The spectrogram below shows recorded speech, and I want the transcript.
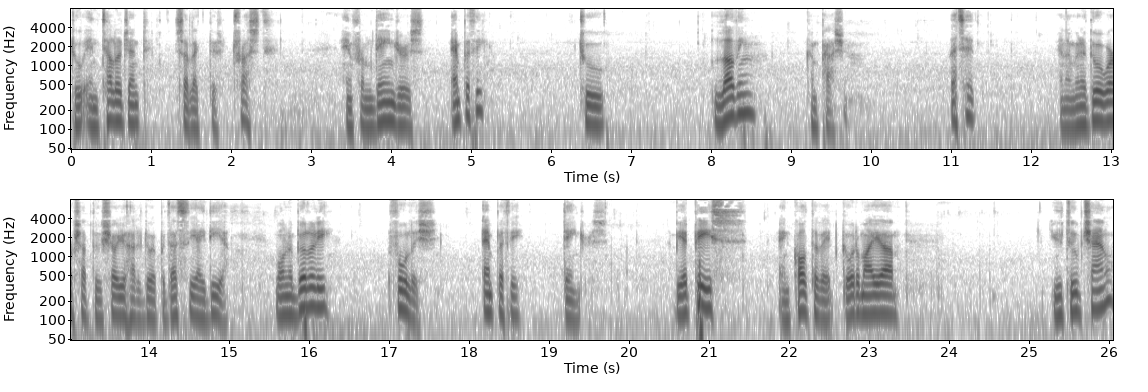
to intelligent selective trust and from dangerous empathy to loving compassion. That's it. And I'm going to do a workshop to show you how to do it, but that's the idea. Vulnerability, foolish. Empathy, dangerous. Be at peace and cultivate. Go to my uh, YouTube channel.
